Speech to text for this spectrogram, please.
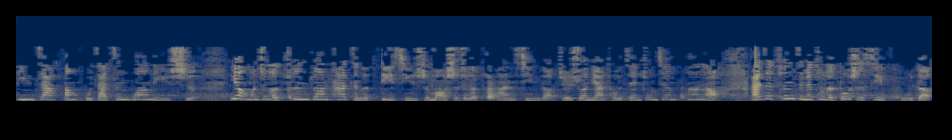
丁家帮胡家争光的意思，因为我们这个村庄它整个地形是貌似这个船形的，就是说两头尖，中间宽了。而在村子里面住的都是姓胡的，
